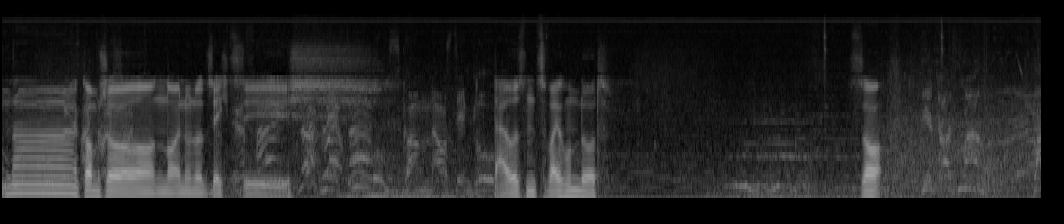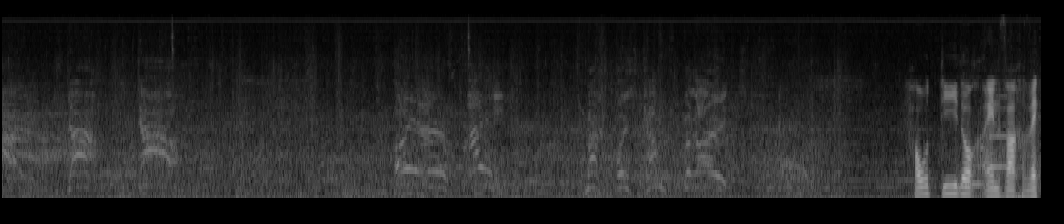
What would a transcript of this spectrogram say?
Na, komm schon. 960. 1200. So. Haut die doch einfach weg.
